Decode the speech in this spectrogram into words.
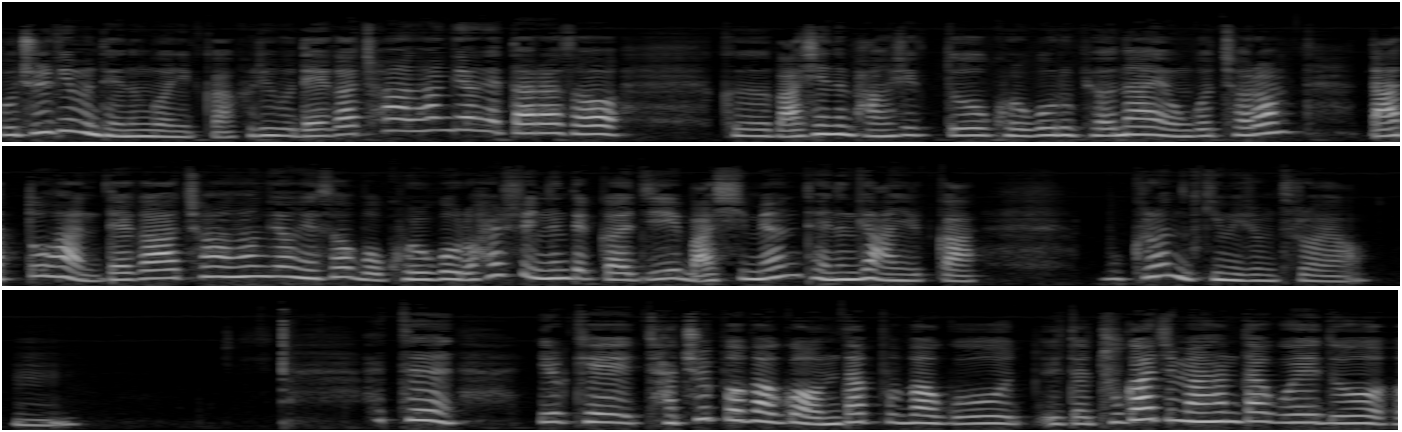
뭐 즐기면 되는 거니까. 그리고 내가 처한 환경에 따라서 그 마시는 방식도 골고루 변화해 온 것처럼 나 또한 내가 처한 환경에서 뭐 골고루 할 수 있는 데까지 마시면 되는 게 아닐까. 뭐 그런 느낌이 좀 들어요. 음. 하여튼 이렇게 자출법하고 엄다법하고 일단 두 가지만 한다고 해도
